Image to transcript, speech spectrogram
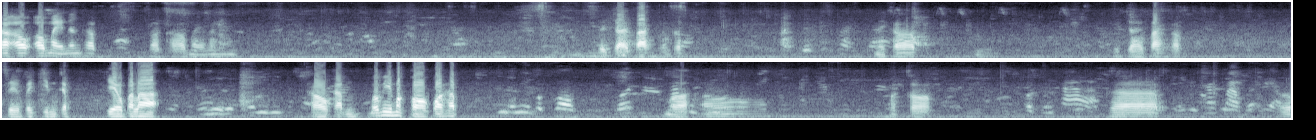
อะเอาเอาใหม่นั่นครับปลาขาวใหม่นั่นเดี๋ยวจ่ายตังค์กันครับ นี่ครับอืมเดี๋ยวจ่ายตังค์ครับซื้อไปกินกับเจียวปลาร้าเข้ากันบ่มีมะกอกว่ะครับนี่นี่ประกอบเบิร์ดบ่อ๋อมะกอกขอบคุณค่ะครับอยู่ข้างปากเบิร์ดแล้วโอ้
